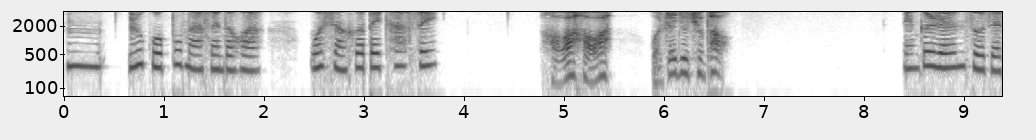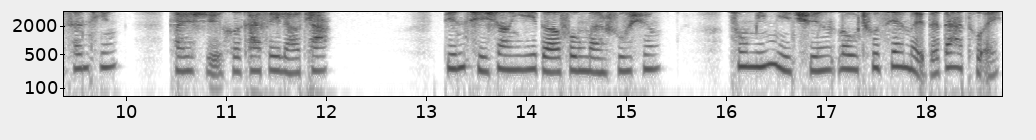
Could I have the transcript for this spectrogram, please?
嗯，如果不麻烦的话，我想喝杯咖啡。好啊，好啊，我这就去泡。两个人坐在餐厅，开始喝咖啡聊天踮起上衣的丰满酥胸，从迷你裙露出健美的大腿，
